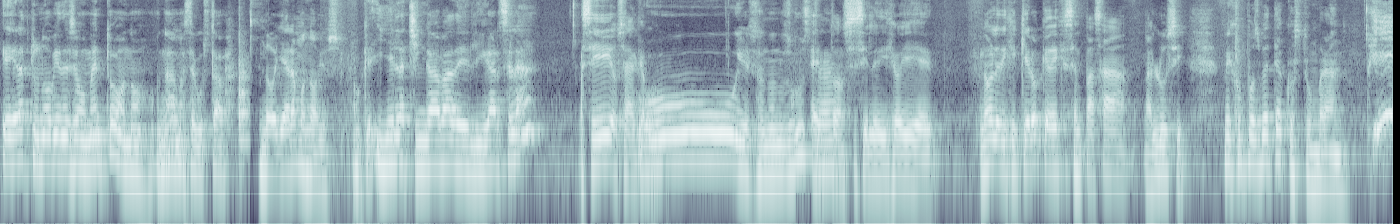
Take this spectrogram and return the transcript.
¿era tu novia en ese momento o no? ¿O nada más te gustaba? No, ya éramos novios. Ok, ¿y él la chingaba de ligársela? Sí, o sea, que... Uy, eso no nos gusta. Entonces sí le dije, oye, no, le dije, quiero que dejes en paz a, a Lucy. Me dijo, pues vete acostumbrando.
